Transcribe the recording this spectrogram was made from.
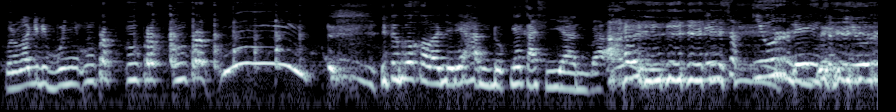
Belum lagi dibunyi empret empret empret. Hmm. itu gua kalau jadi handuknya kasihan mbak Insecure deh, insecure.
